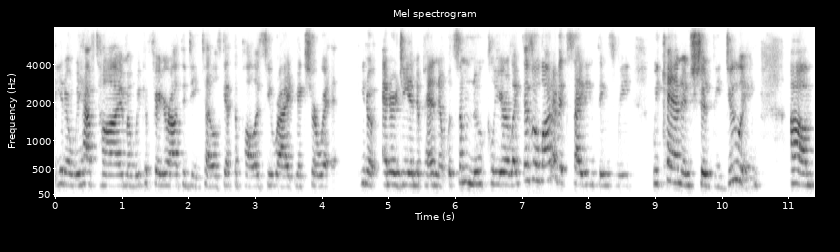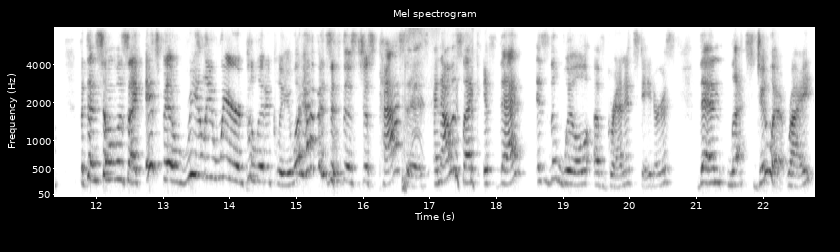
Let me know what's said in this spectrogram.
You know, we have time, and we can figure out the details, get the policy right, make sure we're you know energy independent with some nuclear like there's a lot of exciting things we we can and should be doing. Um, but then someone was like it's been really weird politically. What happens if this just passes? And i was like if that is the will of granite staters then let's do it right?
